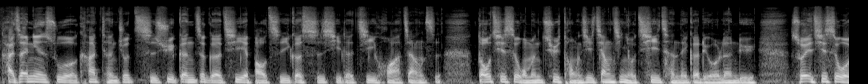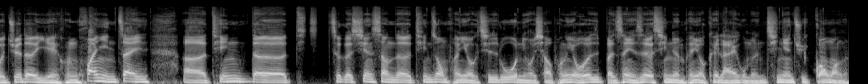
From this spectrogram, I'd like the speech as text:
还在念书，他可能就持续跟这个企业保持一个实习的计划，这样子都其实我们去统计，将近有七成的一个留任率。所以其实我觉得也很欢迎在呃听的这个线上的听众朋友，其实如果你有小朋友或者本身也是个新人朋友，可以来我们青年局官网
